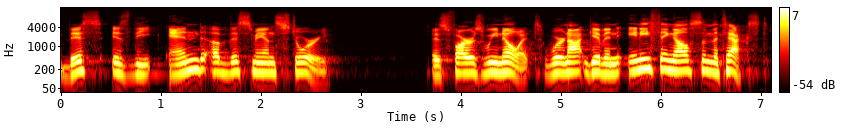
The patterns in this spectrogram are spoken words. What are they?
this is the end of this man's story, as far as we know it. We're not given anything else in the text.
